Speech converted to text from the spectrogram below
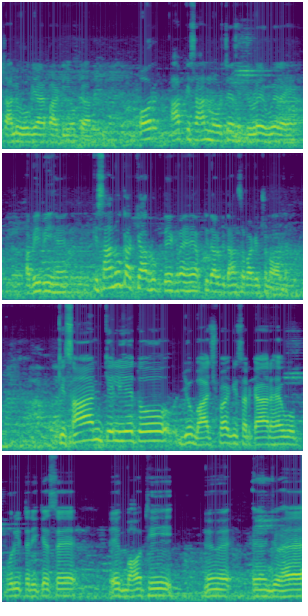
चालू हो गया है पार्टियों का? और आप किसान मोर्चे से जुड़े हुए रहे अभी भी हैं। किसानों का क्या रुख देख रहे हैं आपकी दर विधानसभा के चुनाव में? किसान के लिए तो जो भाजपा की सरकार है, वो पूरी तरीके से एक बहुत ही जो है,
